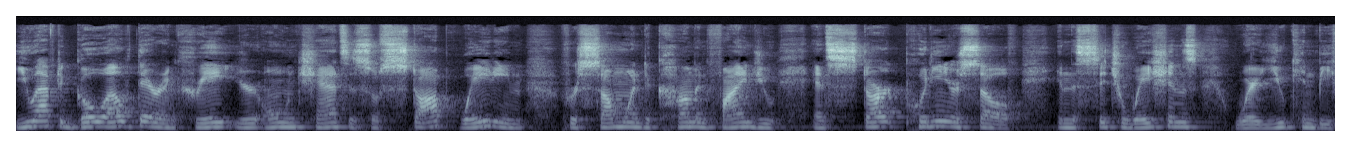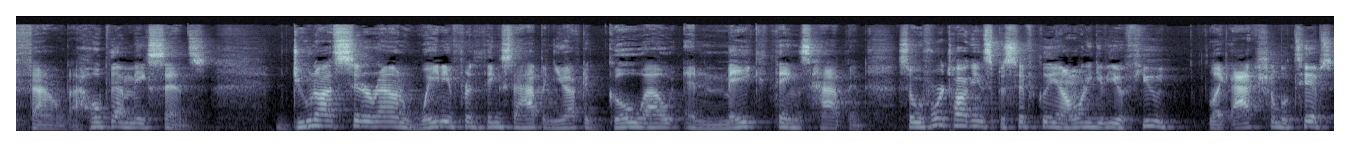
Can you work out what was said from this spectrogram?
You have to go out there and create your own chances. So stop waiting for someone to come and find you and start putting yourself in the situations where you can be found. I hope that makes sense. Do not sit around waiting for things to happen. You have to go out and make things happen. So if we're talking specifically, and I want to give you a few like actionable tips.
